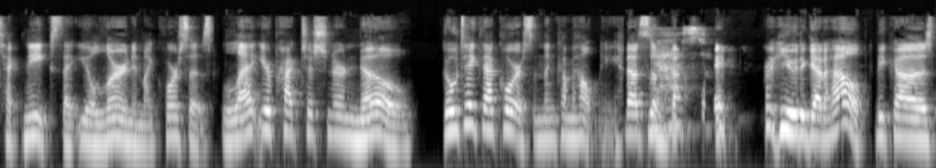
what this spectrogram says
techniques that you'll learn in my courses. Let your practitioner know go take that course and then come help me. That's the yes. best way for you to get help because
